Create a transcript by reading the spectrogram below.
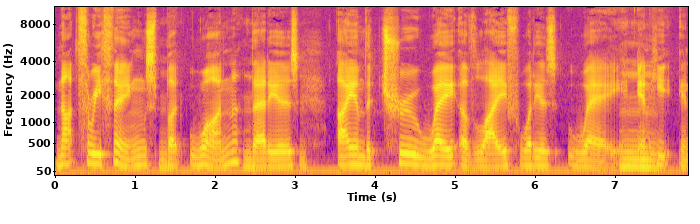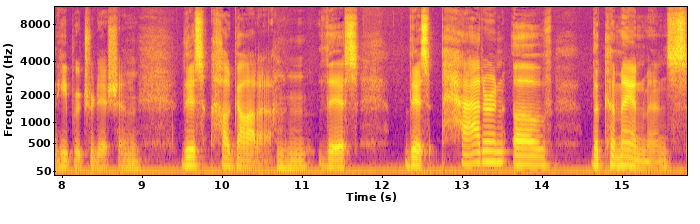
not three things, hmm. but one hmm. that is, hmm. I am the true way of life. What is way in, he, in Hebrew tradition? This halakhah, mm-hmm. this, this pattern of the commandments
